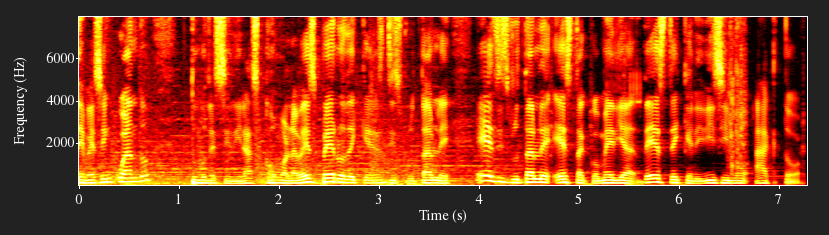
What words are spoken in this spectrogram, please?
de vez en cuando. Tú decidirás cómo la ves, pero de que es disfrutable, es disfrutable esta comedia de este queridísimo actor.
